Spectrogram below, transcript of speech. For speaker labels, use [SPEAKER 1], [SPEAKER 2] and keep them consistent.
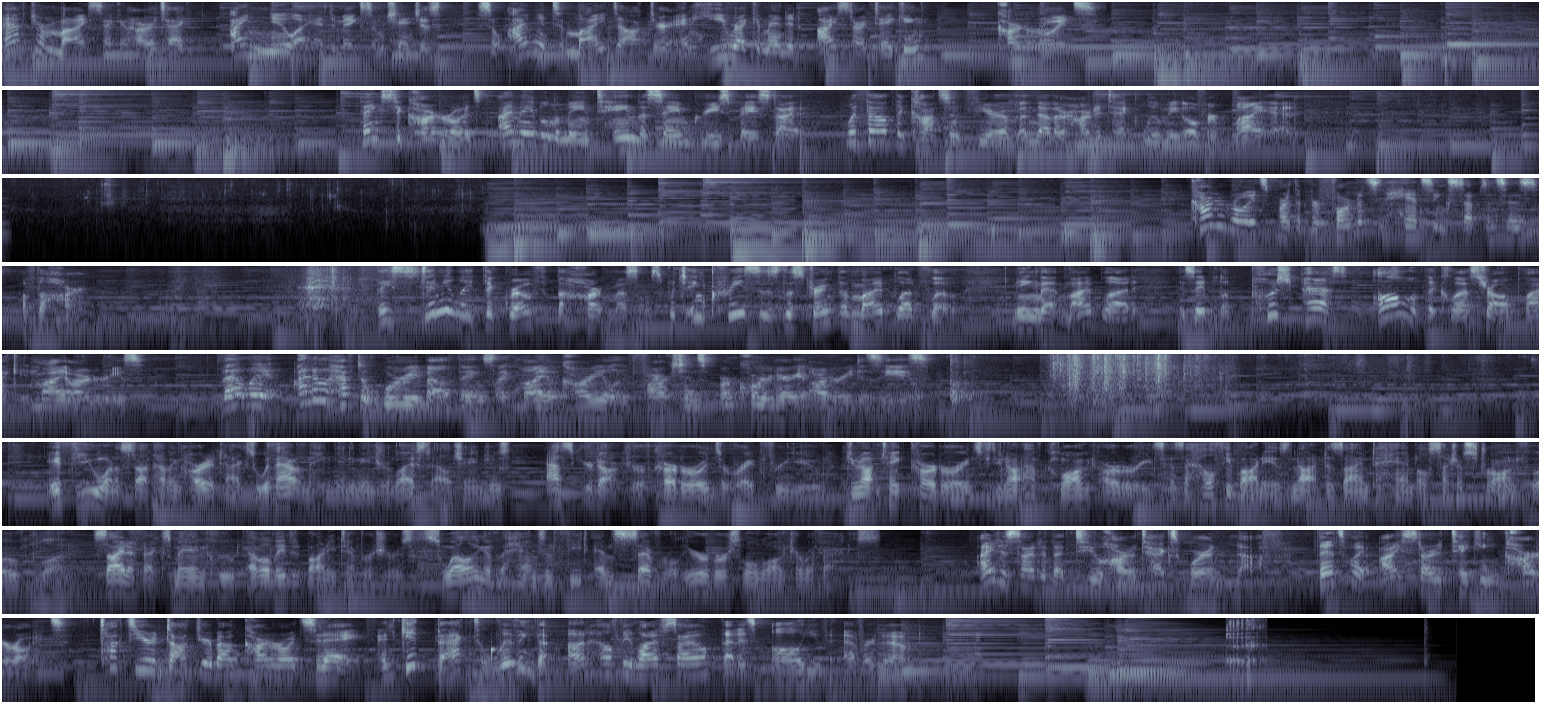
[SPEAKER 1] After my second heart attack, I knew I had to make some changes, so I went to my doctor and he recommended I start taking Cardiroids. Thanks to Cardiroids, I'm able to maintain the same grease-based diet without the constant fear of another heart attack looming over my head. Cardiroids are the performance-enhancing substances of the heart. They stimulate the growth of the heart muscles, which increases the strength of my blood flow, meaning that my blood is able to push past all of the cholesterol and plaque in my arteries. That way, I don't have to worry about things like myocardial infarctions or coronary artery disease.
[SPEAKER 2] If you want to stop having heart attacks without making any major lifestyle changes, ask your doctor if Cardiroids are right for you. Do not take Cardiroids if you do not have clogged arteries, as a healthy body is not designed to handle such a strong flow of blood. Side effects may include elevated body temperatures, swelling of the hands and feet, and several irreversible long-term effects.
[SPEAKER 1] I decided that two heart attacks were enough. That's why I started taking Cardiroids. Talk to your doctor about Cardiroids today and get back to living the unhealthy lifestyle that is all you've ever known.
